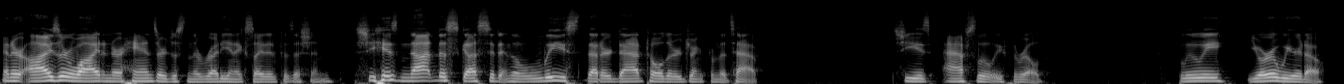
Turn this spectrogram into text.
and her eyes are wide, and her hands are just in the ready and excited position. She is not disgusted in the least that her dad told her to drink from the tap. She is absolutely thrilled. Bluey, you're a weirdo.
